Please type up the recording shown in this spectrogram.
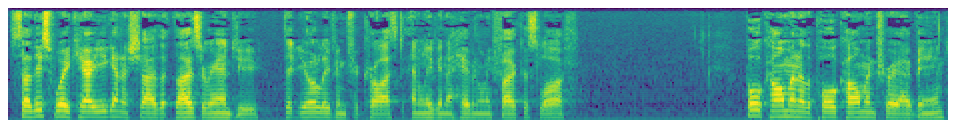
So, this week, how are you going to show that those around you that you're living for Christ and living a heavenly focused life? Paul Colman of the Paul Colman Trio Band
